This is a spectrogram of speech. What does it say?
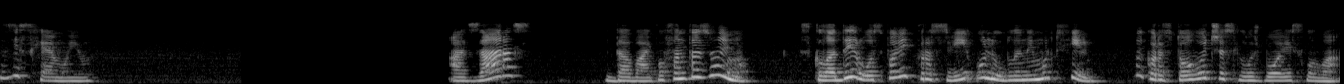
зі схемою. А зараз давай пофантазуємо. Склади розповідь про свій улюблений мультфільм, використовуючи службові слова.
